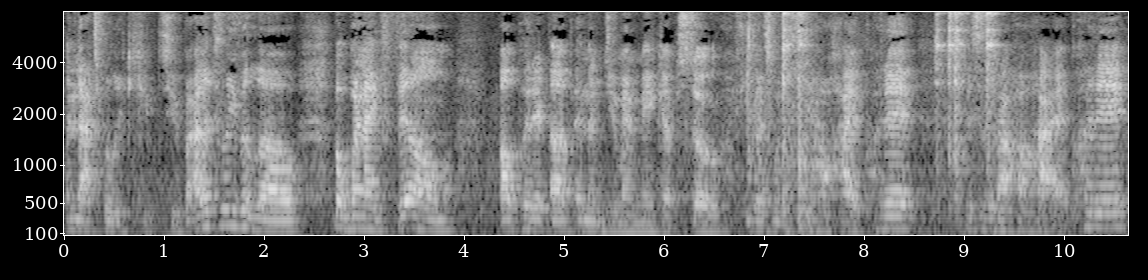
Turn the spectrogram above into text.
And that's really cute too. But I like to leave it low. But when I film, I'll put it up and then do my makeup. So if you guys want to see how high I put it, this is about how high I put it.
